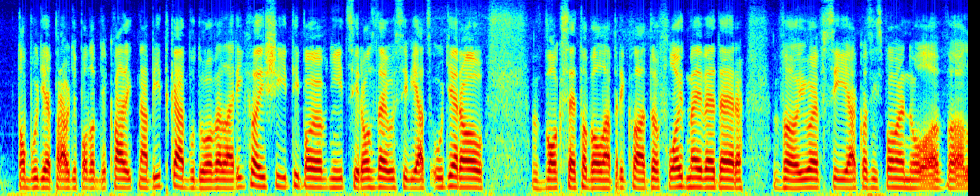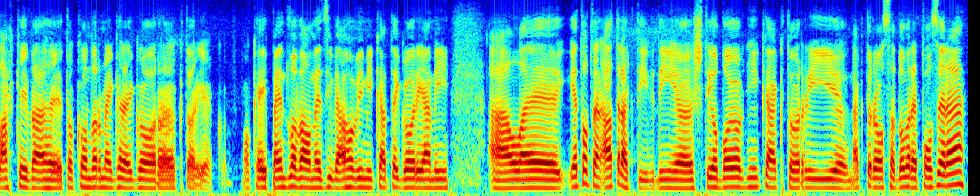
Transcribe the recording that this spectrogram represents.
to bude pravdepodobne kvalitná bitka, budú oveľa rýchlejší tí bojovníci, rozdajú si viac úderov. V boxe to bol napríklad Floyd Mayweather, v UFC, ako si spomenul, v ľahkej váhe je to Conor McGregor, ktorý OK, pendloval medzi váhovými kategóriami, ale je to ten atraktívny štýl bojovníka, ktorý, na ktorého sa dobre pozera.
